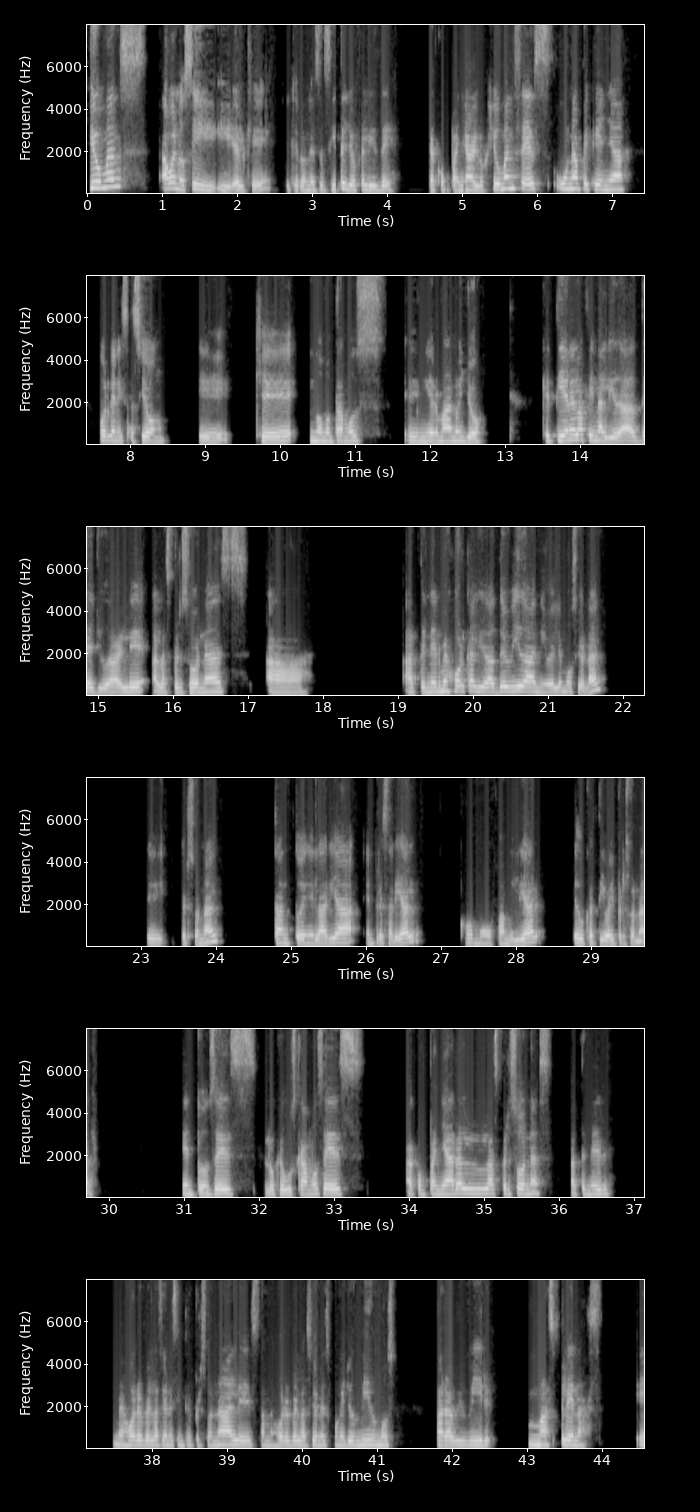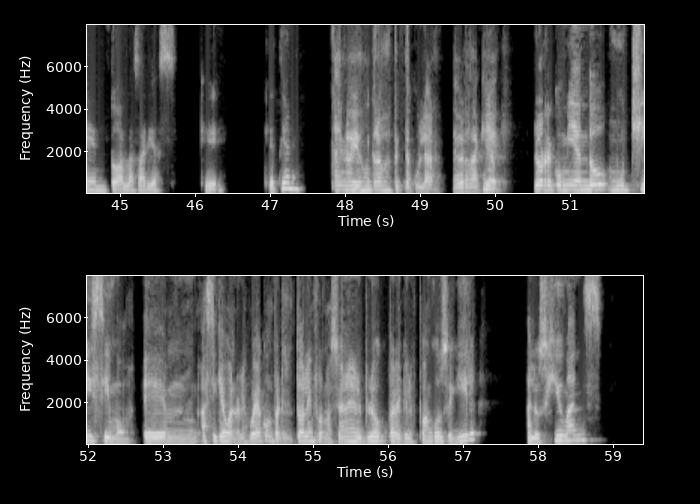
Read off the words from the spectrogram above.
Humans, ah, bueno, sí, y el que, que lo necesite, yo feliz de, acompañarlo. Humans es una pequeña organización eh, que nos montamos eh, mi hermano y yo, que tiene la finalidad de ayudarle a las personas a, a tener mejor calidad de vida a nivel emocional, y personal, tanto en el área empresarial como familiar, educativa y personal. Entonces, lo que buscamos es acompañar a las personas a tener mejores relaciones interpersonales, a mejores relaciones con ellos mismos, para vivir más plenas en todas las áreas que, que tienen. Ay, no, y es un trabajo espectacular. De verdad que lo recomiendo muchísimo. Em, así que bueno, les voy a compartir toda la información en el blog para que los puedan conseguir a los humans.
